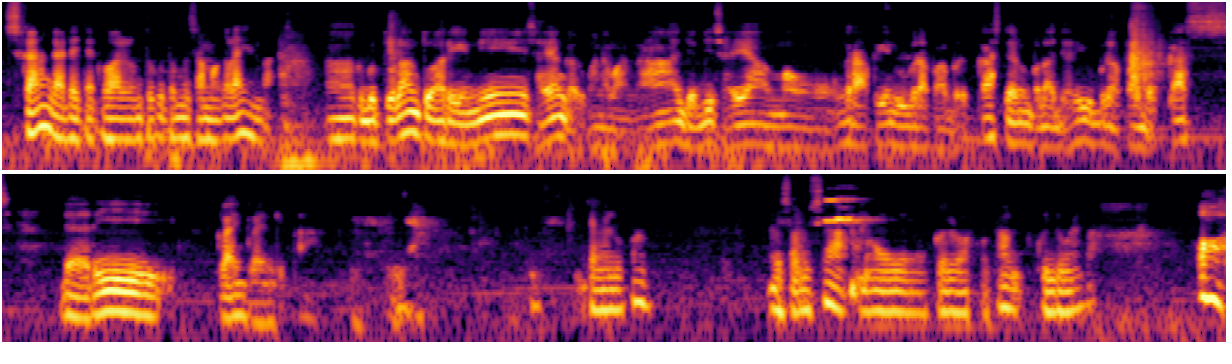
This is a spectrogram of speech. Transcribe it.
Sekarang nggak ada jadwal untuk ketemu sama klien, Pak. Eh, kebetulan untuk hari ini saya nggak ke mana-mana, jadi saya mau ngerapiin beberapa berkas dan mempelajari beberapa berkas dari klien-klien kita. Jangan lupa besok lusa mau ke luar kota kunjungan, Pak. Oh,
